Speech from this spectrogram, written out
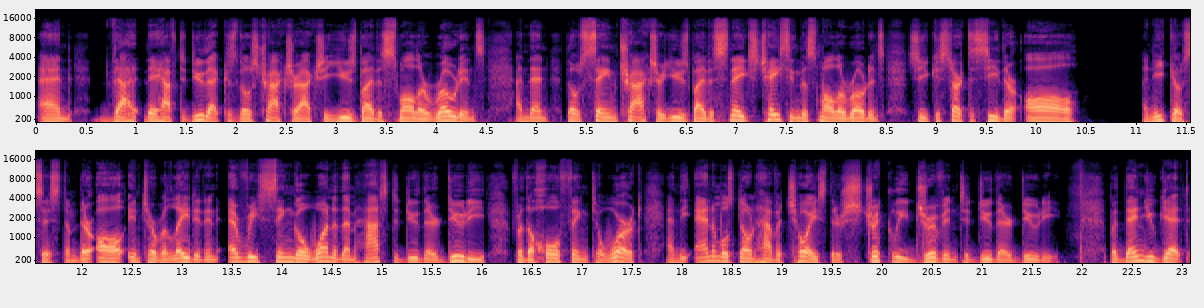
And that they have to do that because those tracks are actually used by the smaller rodents. And then those same tracks are used by the snakes chasing the smaller rodents. So you can start to see they're all an ecosystem. They're all interrelated, and every single one of them has to do their duty for the whole thing to work. And the animals don't have a choice, they're strictly driven to do their duty. But then you get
